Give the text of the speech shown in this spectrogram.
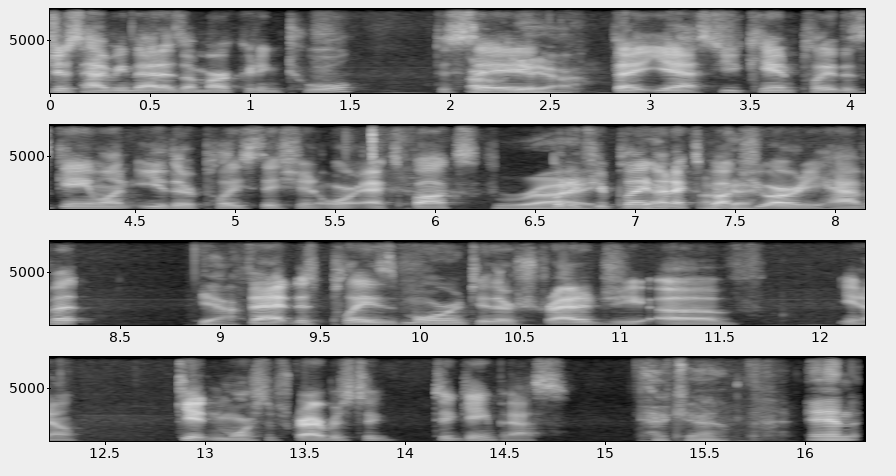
Just having that as a marketing tool to say yeah. that yes, you can play this game on either PlayStation or Xbox. But if you're playing yeah, on Xbox, okay. you already have it. Yeah. That just plays more into their strategy of, you know, getting more subscribers to, to Game Pass. Heck yeah. And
